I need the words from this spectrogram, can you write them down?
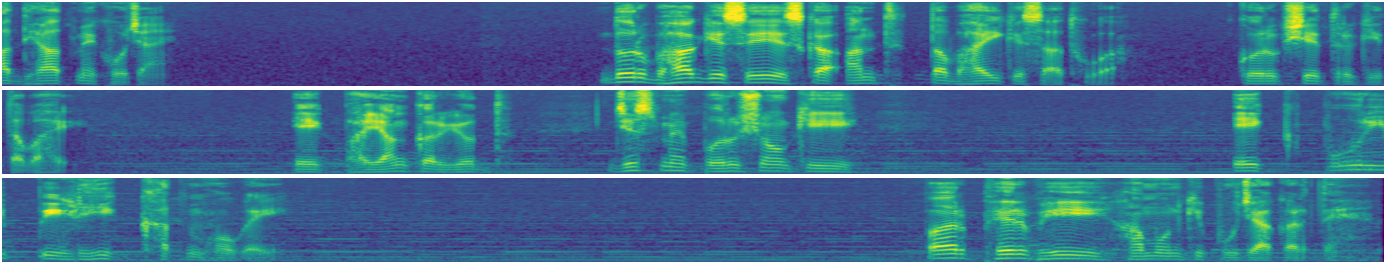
आध्यात्मिक हो जाएँ। दुर्भाग्य से इसका अंत तबाही के साथ हुआ, कुरुक्षेत्र की तबाही। एक भयंकर युद्ध, जिसमें पुरुषों की एक पूरी पीढ़ी खत्म हो गई। पर फिर भी हम उनकी पूजा करते हैं।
